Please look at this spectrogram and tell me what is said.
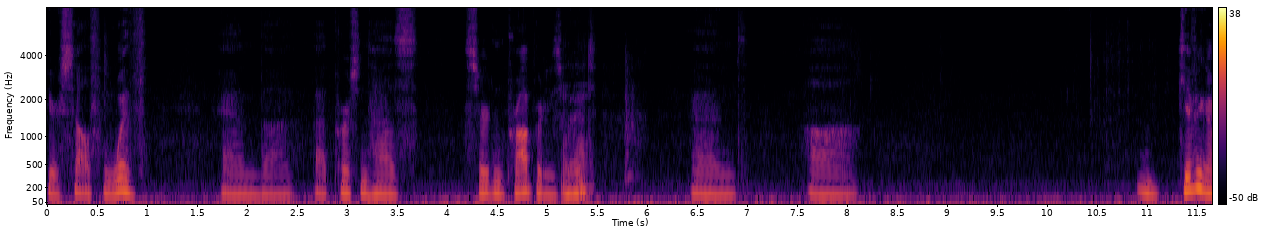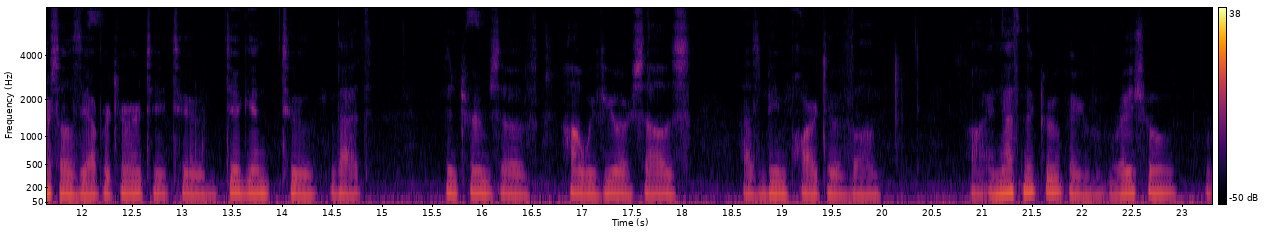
yourself with, and uh, that person has certain properties, Mhm. right? And uh, giving ourselves the opportunity to dig into that in terms of how we view ourselves as being part of um, uh, an ethnic group, a racial r-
